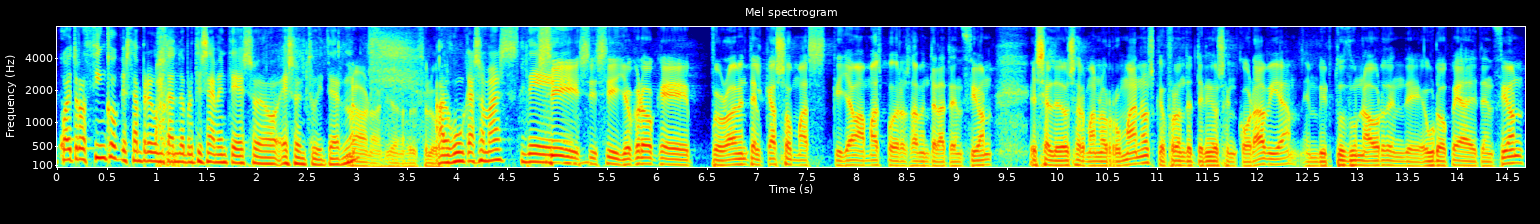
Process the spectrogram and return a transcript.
cuatro o cinco que están preguntando precisamente eso, eso en Twitter, ¿no? No, no, yo no, ¿Algún caso más de...? Sí, sí, sí, yo creo que probablemente el caso más que llama más poderosamente la atención es el de dos hermanos rumanos que fueron detenidos en Coravia en virtud de una orden de, europea de detención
